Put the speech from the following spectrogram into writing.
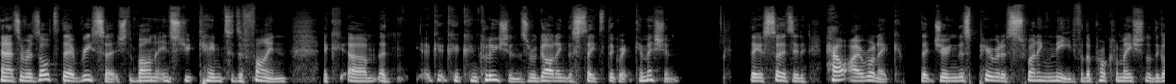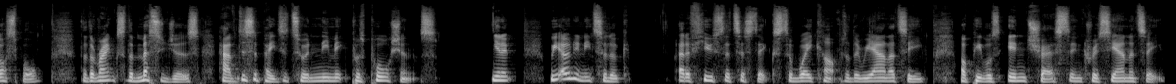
And as a result of their research, the Barna Institute came to define um, conclusions regarding the state of the Great Commission. They asserted how ironic that during this period of swelling need for the proclamation of the gospel, that the ranks of the messengers have dissipated to anemic proportions. You know, we only need to look at a few statistics to wake up to the reality of people's interest in Christianity.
